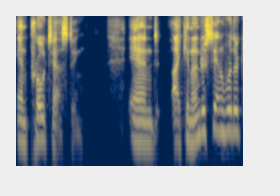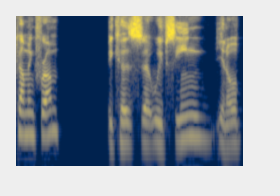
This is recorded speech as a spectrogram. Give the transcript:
and protesting. And I can understand where they're coming from because uh, we've seen, you know,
